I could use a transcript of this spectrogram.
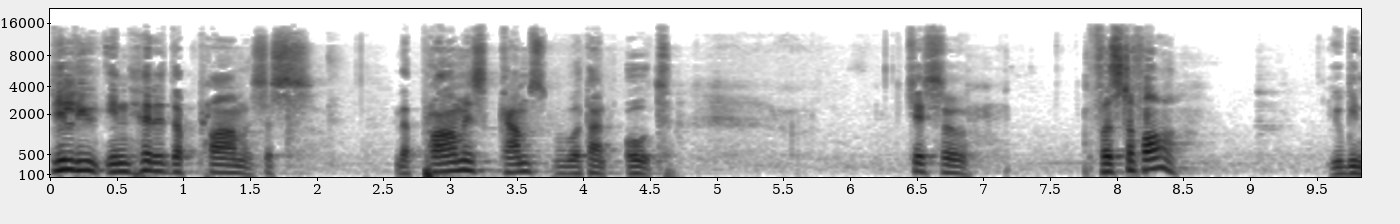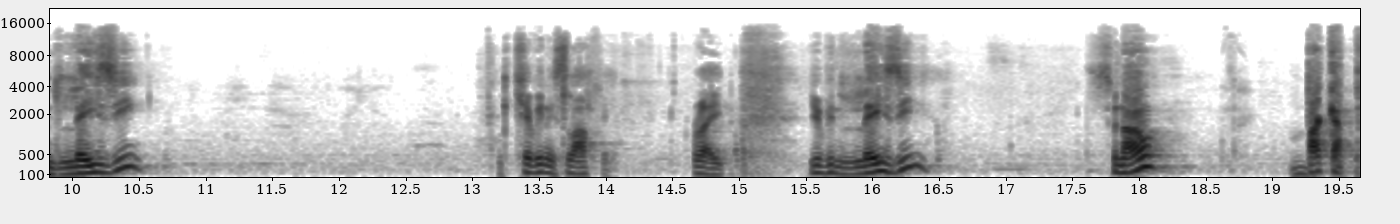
till you inherit the promises. The promise comes with an oath. Okay, so first of all, you've been lazy, Kevin is laughing. Right. You've been lazy. So now, back up.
